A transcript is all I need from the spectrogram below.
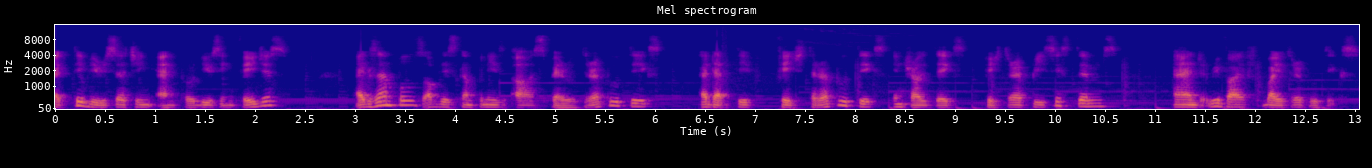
actively researching and producing phages Examples of these companies are Spero Therapeutics, Adaptive Phage Therapeutics, Intralytix Phage Therapy Systems, and Revive Biotherapeutics.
